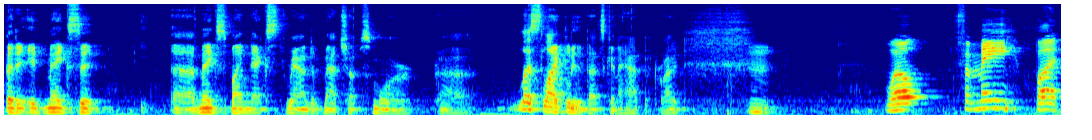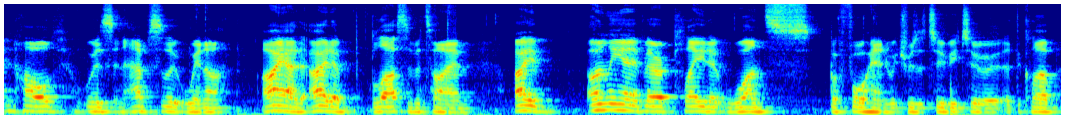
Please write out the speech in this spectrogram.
but it, it makes it uh, makes my next round of matchups more uh, less likely that that's going to happen, right? Well, for me, Bite and Hold was an absolute winner. I had I had a blast of a time. I only ever played it once beforehand, which was a two v two at the club,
